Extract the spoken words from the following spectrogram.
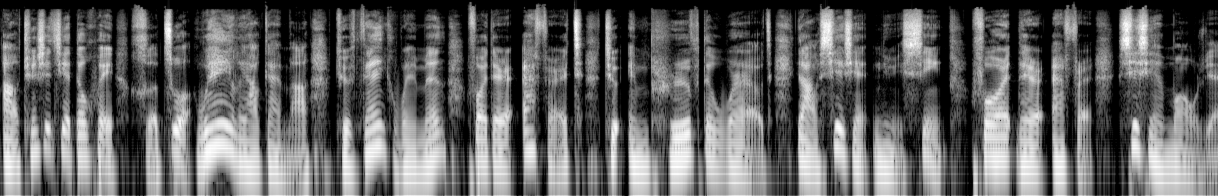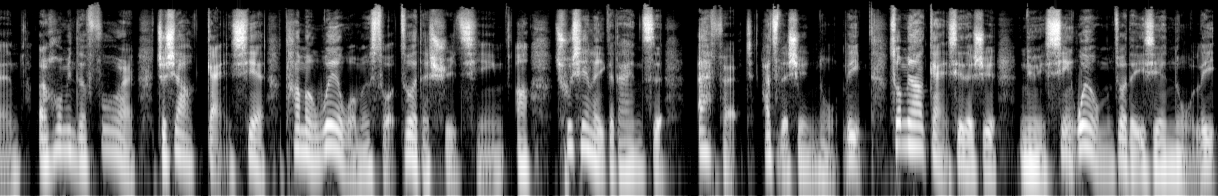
啊，全世界都会合作，为了要干嘛？To thank women for their effort to improve the world，要谢谢女性 for their effort，谢谢某人，而后面的 for 就是要感谢他们为我们所做的事情啊，出现了一个单词。effort，它指的是努力，所以我们要感谢的是女性为我们做的一些努力。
